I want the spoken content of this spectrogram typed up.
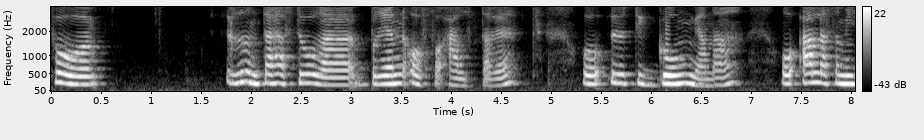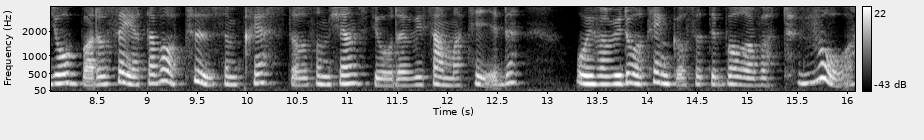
på runt det här stora brännofferaltaret och ut i gångarna. Och alla som jobbade och säger att det var tusen präster som tjänstgjorde vid samma tid. Och ifall vi då tänker oss att det bara var två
